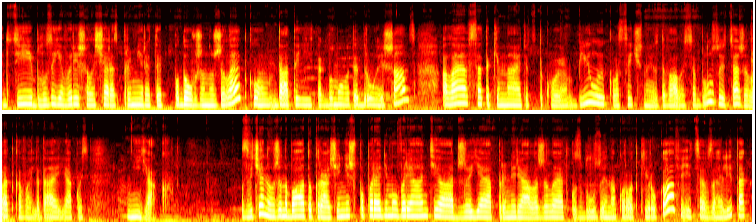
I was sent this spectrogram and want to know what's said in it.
До цієї блузи я вирішила ще раз приміряти подовжену жилетку, дати їй, так би мовити, другий шанс. Але все-таки навіть от такою білою, класичною, здавалося, блузою, ця жилетка виглядає якось ніяк. Звичайно, вже набагато краще, ніж в попередньому варіанті, адже я приміряла жилетку з блузою на короткий рукав, і це взагалі так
